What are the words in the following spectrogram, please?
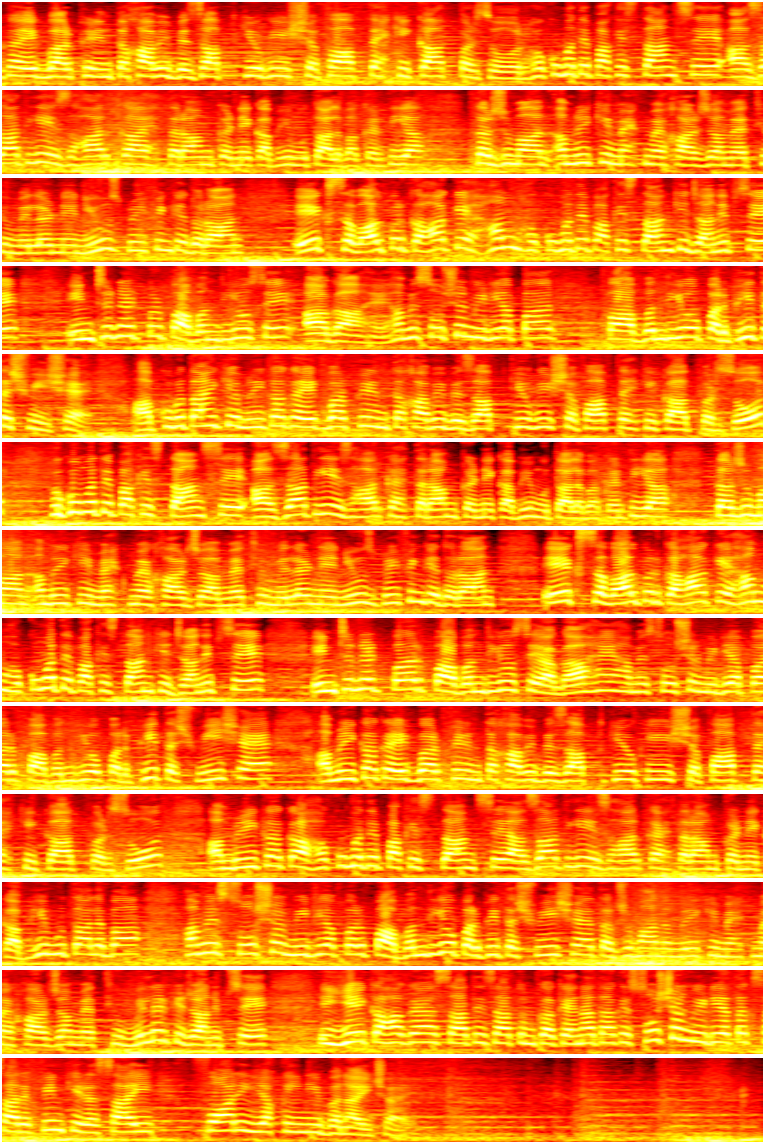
का एक बार फिर इंतबी बेजाबतियों की शफाफ तहकीकत पर ज़ोर। हुकूमत पाकिस्तान से आज़ादी इजहार का एहतराम करने का भी मुतालबा कर दिया। तर्जुमान अमरीकी महकमा खारजा मैथ्यू मिलर ने न्यूज़ ब्रीफिंग के दौरान एक सवाल पर कहा कि हम हुकूमत पाकिस्तान की जानब से इंटरनेट पर पाबंदियों से आगाह हैं। हमें सोशल मीडिया पर पाबंदियों पर भी तशवीश है। आपको बताएँ कि अमरीका का एक बार फिर इंतबी बेजाबतियों की शफाफ तहकीकत पर ज़ोर। हुकूमत पाकिस्तान से आज़ादी इजहार का एहतराम करने का भी मुतालबा कर दिया। तर्जुमान अमरीकी महकमा खारजा मैथ्यू मिलर ने न्यूज़ ब्रीफिंग के दौरान एक सवाल पर कहा कि हम हुकूमत पाकिस्तान की जानब से इंटरनेट पर पाबंदियों से आगाह हैं। हमें सोशल मीडिया पर पाबंदियों पर भी तशवीश है। अमरीका का एक बार फिर इंतबी बेजाबतगियों की शफाफ तहकीकत पर ज़ोर। अमरीका का हुकूमत पाकिस्तान से आज़ादी इजहार का एहतराम करने का भी मुतालबा। हमें सोशल मीडिया पर पाबंदियों पर भी तशवीश है। तर्जुमान अमरीकी महकमा खारजा मैथ्यू मिलर की जानब से ये कहा गया। साथ ही साथ उनका कहना था कि सोशल मीडिया तक सार्फिन की रसाई फौरी यकीनी बनाई जाए।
